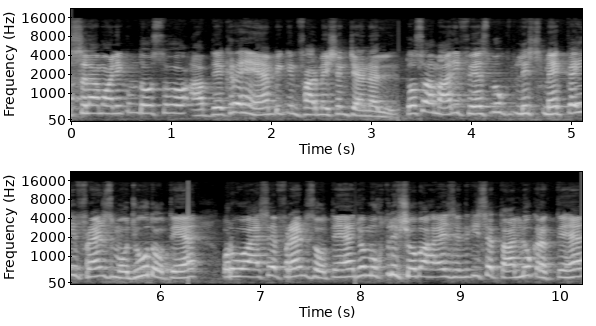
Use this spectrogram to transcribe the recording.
अस्सलाम वालेकुम दोस्तों, आप देख रहे हैं बिग इंफॉर्मेशन चैनल दोस्तों, हमारी फेसबुक लिस्ट में कई फ्रेंड्स मौजूद होते हैं और वो ऐसे फ्रेंड्स होते हैं जो मुख्तलिफ़ शोबा ज़िंदगी से ताल्लुक़ रखते हैं,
